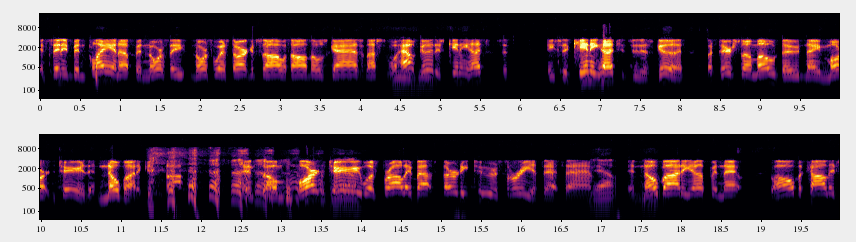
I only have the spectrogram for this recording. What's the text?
and said he'd been playing up in northeast northwest Arkansas with all those guys. And I said, "Well, how Mm-hmm. good is Kenny Hutchinson?" He said, "Kenny Hutchinson is good." But there's some old dude named Martin Terry that nobody can stop. and so Martin Terry was probably about 32 or 3 at that time. Yeah. And nobody up in that, all the college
